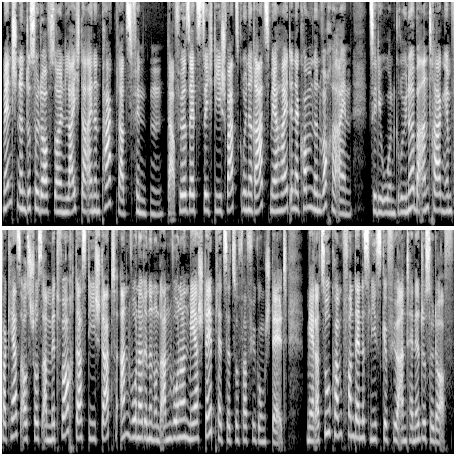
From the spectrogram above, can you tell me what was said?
Menschen in Düsseldorf sollen leichter einen Parkplatz finden. Dafür setzt sich die schwarz-grüne Ratsmehrheit in der kommenden Woche ein. CDU und Grüne beantragen im Verkehrsausschuss am Mittwoch, dass die Stadt Anwohnerinnen und Anwohnern mehr Stellplätze zur Verfügung stellt. Mehr dazu kommt von Dennis Lieske für Antenne Düsseldorf.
